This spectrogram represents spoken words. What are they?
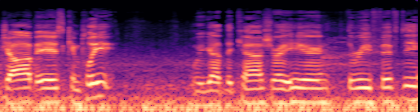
Job is complete. We got the cash right here, 350,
